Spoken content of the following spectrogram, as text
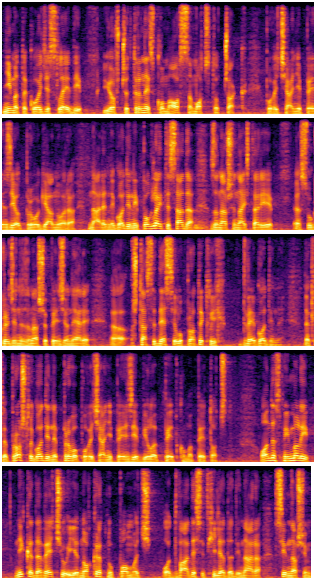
Njima takođe sledi još 14,8% čak povećanje penzija od 1. januara naredne godine. I pogledajte sada za naše najstarije e, sugrađane, za naše penzionere, e, šta se desilo u proteklih dve godine. Dakle, prošle godine prvo povećanje penzije bilo je 5,5% onda smo imali nikada veću jednokratnu pomoć od 20.000 dinara svim našim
